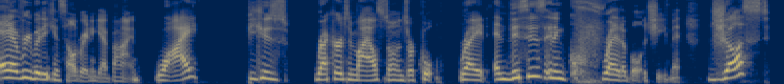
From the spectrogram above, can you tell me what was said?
everybody can celebrate and get behind. Why? Because records and milestones are cool, right? And this is an incredible achievement. Just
